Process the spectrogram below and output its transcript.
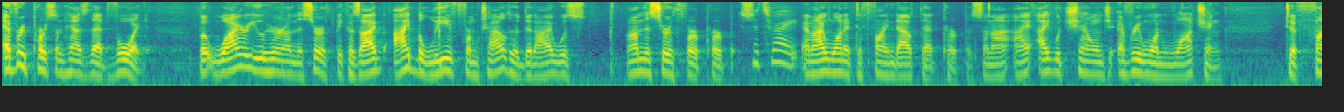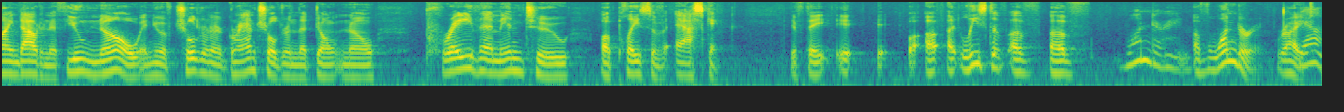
every person has that void. But why are you here on this earth? Because I I believed from childhood that I was on this earth for a purpose. That's right. And I wanted to find out that purpose. And I, I, I would challenge everyone watching to find out. And if you know and you have children or grandchildren that don't know, pray them into a place of asking. If they, it, it, uh, at least of, of, of, Wondering. of wondering, right? Yeah.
